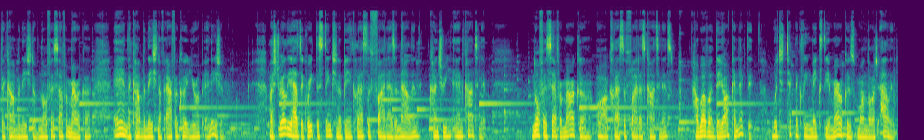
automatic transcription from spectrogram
the combination of North and South America, and the combination of Africa, Europe, and Asia. Australia has the great distinction of being classified as an island, country, and continent. North and South America are classified as continents, however, they are connected, which technically makes the Americas one large island.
